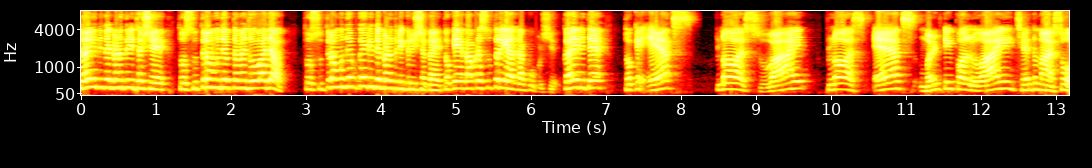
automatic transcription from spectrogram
કઈ રીતે ગણતરી થશે? તો સૂત્ર મુજબ તમે જોવા જાવ તો સૂત્ર મુજબ કઈ રીતે ગણતરી કરી શકાય? તો કે એક આપણે સૂત્ર યાદ રાખવું પડશે. કઈ રીતે? તો કે X plus Y plus X multiple Y છેદમાં સો.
